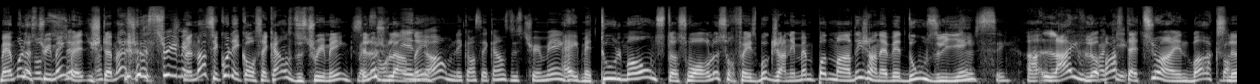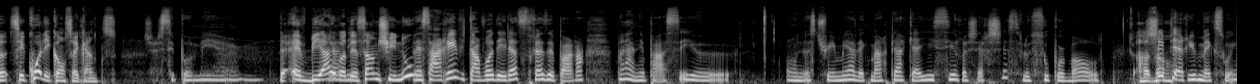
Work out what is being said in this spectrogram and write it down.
Mais moi, le streaming, ben, justement, Le je, je streaming. me demande c'est quoi les conséquences du streaming? C'est là que je voulais en venir. énormes, les conséquences du streaming. Hey, mais tout le monde, ce soir-là, sur Facebook, j'en ai même pas demandé, j'en avais 12 je liens. le sais. En live, là, Ok. pas en statut, en inbox, Bon. là. C'est quoi les conséquences? Je le sais pas, mais. euh, Le FBI va descendre chez nous? Ben, ça arrive, il t'envoie des lettres, très épeurant. Moi, l'année passée, euh, on a streamé avec Marie-Pierre Caillé, ici, recherchiste, le Super Bowl. Ah chez. Pierre-Yves McSwain,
